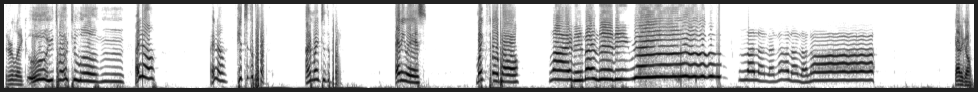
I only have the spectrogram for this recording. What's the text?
That are like, oh, you talk too long. Uh." I know. I know. Get to the point. I'm right to the point. Anyways, Mike Filippello. live in my living room. La la la la la la la. Gotta go.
